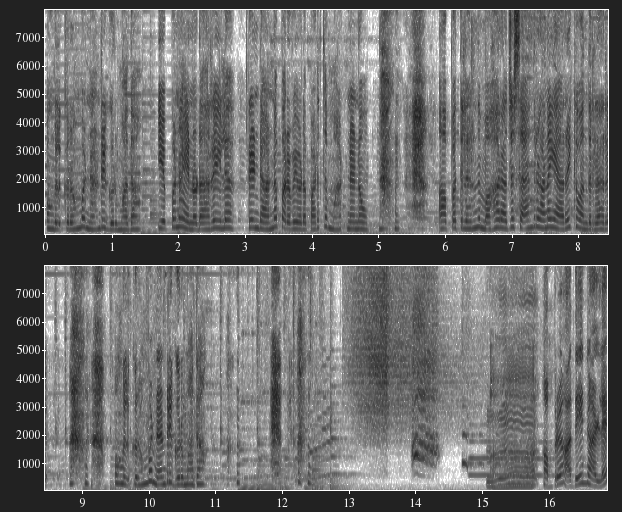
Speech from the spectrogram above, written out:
உங்களுக்கு ரொம்ப நன்றி குருமாதா. எப்ப நான் என்னோட அறையில ரெண்டு அன்னப்பறவையோட படத்தை மாட்டினேனோ? அப்பத்துல இருந்து மகாராஜா சாயந்தரம் ஆனா என் அறைக்கு வந்துடுறாரு. உங்களுக்கு ரொம்ப நன்றி குருமாதா. அப்புறம் அதே நாள்ல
